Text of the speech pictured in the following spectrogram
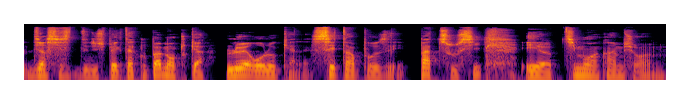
dire si c'était du spectacle ou pas, mais en tout cas, le héros local s'est imposé, pas de souci. Et euh, petit mot hein, quand même sur hum,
